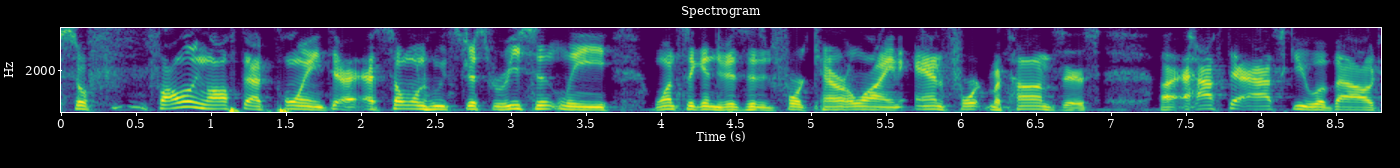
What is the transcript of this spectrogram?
so f- following off that point, as someone who's just recently once again visited Fort Caroline and Fort Matanzas, uh, I have to ask you about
